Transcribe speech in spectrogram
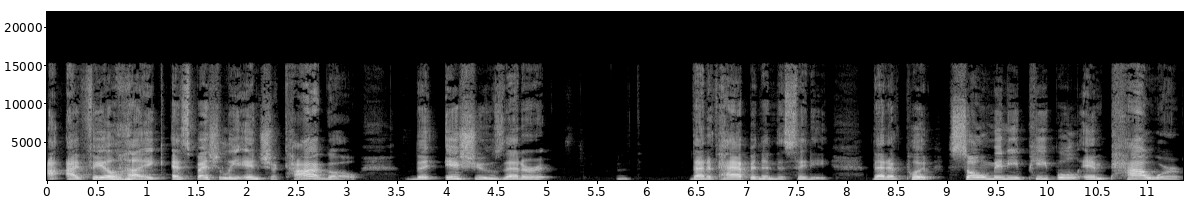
I, I feel like, especially in Chicago, the issues that are that have happened in the city that have put so many people in power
